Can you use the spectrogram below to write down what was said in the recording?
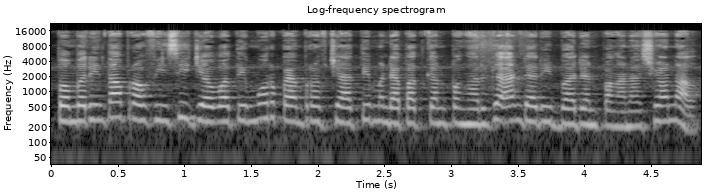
Pemerintah Provinsi Jawa Timur Pemprov Jatim mendapatkan penghargaan dari Badan Pangan Nasional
